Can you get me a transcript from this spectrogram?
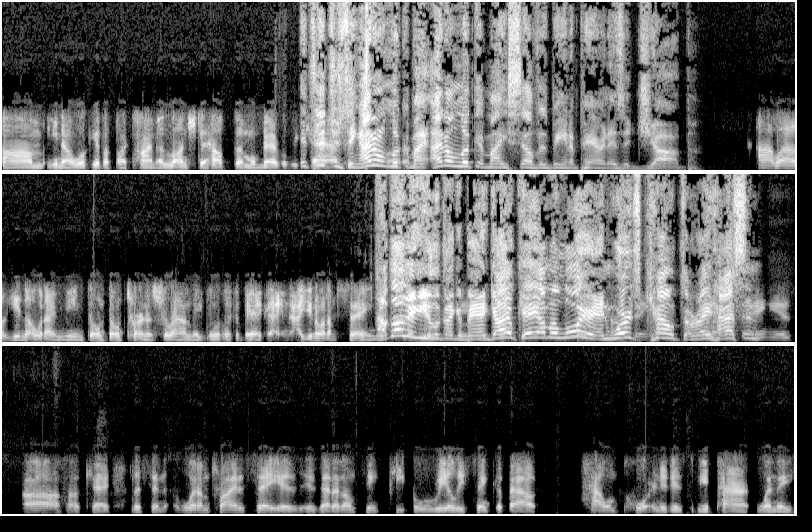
Um, you know, we'll give up our time at lunch to help them whenever we It's can. It's interesting. I don't look at my I don't look at myself as being a parent as a job. Ah, well, you know what I mean. Don't don't turn us around, make me look like a bad guy. Now, you know what I'm saying. I'm not making you look like a bad guy, okay? I'm a lawyer, and words count, all right, Hasson? is, uh, okay. Listen, what I'm trying to say is, is that I don't think people really think about how important it is to be a parent when they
